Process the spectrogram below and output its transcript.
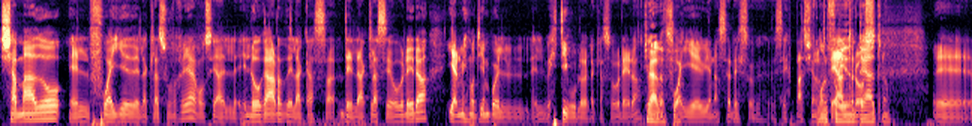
llamado el foyer de la clase ouvrière, o sea, el, el hogar de la casa, de la clase obrera, y al mismo tiempo el, el vestíbulo de la clase obrera. Claro, El sí. foyer viene a ser eso, ese espacio en como los el teatros. teatro. eh,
